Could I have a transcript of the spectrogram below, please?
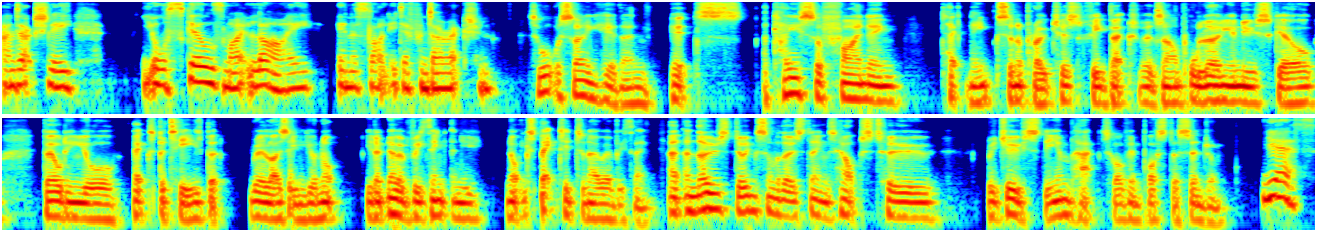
And actually, your skills might lie in a slightly different direction. So, what we're saying here then, it's a case of finding techniques and approaches, feedback, for example, learning a new skill, building your expertise, but realizing you're not, you don't know everything and you're not expected to know everything. And, and those doing some of those things helps to reduce the impact of imposter syndrome. Yes,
